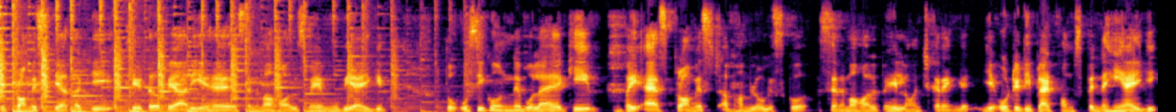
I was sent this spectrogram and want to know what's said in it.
कि प्रॉमिस किया था कि थिएटर पे आ रही है सिनेमा हॉल्स में मूवी आएगी। तो उसी को उन्होंने बोला है कि भाई एज प्रॉमिस्ड अब हम लोग इसको सिनेमा हॉल पे ही लॉन्च करेंगे। ये ओ टी प्लेटफॉर्म्स पे नहीं आएगी।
